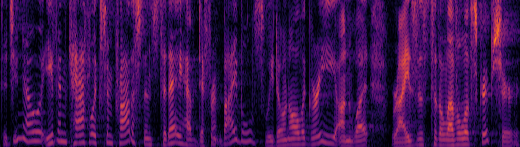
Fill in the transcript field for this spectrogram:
Did you know even Catholics and Protestants today have different Bibles? We don't all agree on what rises to the level of Scripture.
